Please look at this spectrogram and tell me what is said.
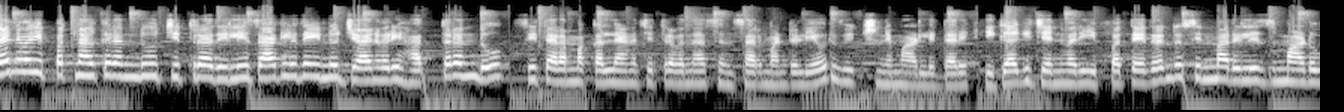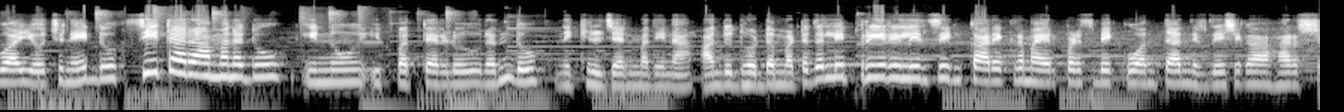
ಜನವರಿ ಇಪ್ಪತ್ನಾಲ್ಕರಂದು ಚಿತ್ರ ರಿಲೀಸ್ ಆಗಲಿದೆ. ಇನ್ನು ಜನವರಿ ಹತ್ತರಂದು ಸೀತಾರಾಮ ಕಲ್ಯಾಣ ಚಿತ್ರವನ್ನ ಸೆನ್ಸಾರ್ ಮಂಡಳಿಯವರು ವೀಕ್ಷಣೆ ಮಾಡಲಿದ್ದಾರೆ. ಹೀಗಾಗಿ ಜನವರಿ ಇಪ್ಪತ್ತೈದರಂದು ಸಿನಿಮಾ ರಿಲೀಸ್ ಮಾಡುವ ಯೋಚನೆ ಇದ್ದು, ಸೀತಾರಾಮನದು ಇನ್ನು ಇಪ್ಪತ್ತೆರಡು ರಂದು ನಿಖಿಲ್ ಜನ್ಮದಿನ. ಅಂದು ದೊಡ್ಡ ಮಟ್ಟದಲ್ಲಿ ಪ್ರೀ ರಿಲೀಸಿಂಗ್ ಕಾರ್ಯಕ್ರಮ ಏರ್ಪಡಿಸಬೇಕು ಅಂತ ನಿರ್ದೇಶಕ ಹರ್ಷ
